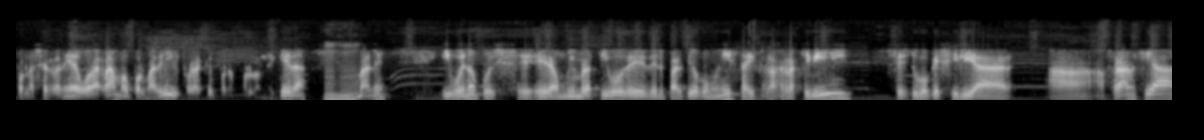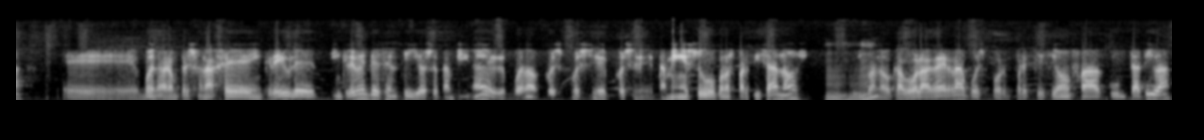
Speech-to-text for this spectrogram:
por la serranía de Guadarrama o por Madrid, por, aquí, por, por donde queda, Ujú. ¿vale? Y bueno, pues eh, era un miembro activo de- del Partido Comunista, hizo la guerra civil, se tuvo que exiliar a, a Francia, eh, bueno, era un personaje increíble, increíblemente sencillo eso también, ¿eh? Bueno, pues, pues, eh, pues eh, también estuvo con los partisanos y cuando acabó la guerra, pues por prescripción facultativa,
